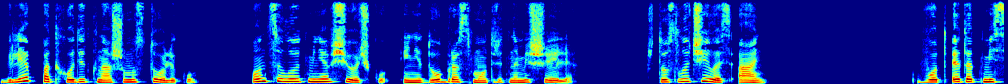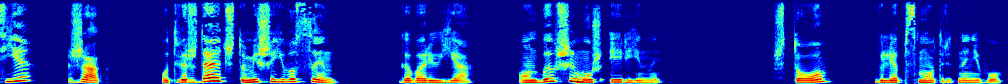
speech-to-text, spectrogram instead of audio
Глеб подходит к нашему столику. Он целует меня в щечку и недобро смотрит на Мишеля. «Что случилось, Ань?» «Вот этот месье, Жак, утверждает, что Миша его сын», — говорю я. «Он бывший муж Ирины. «Что?» — Глеб смотрит на него.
